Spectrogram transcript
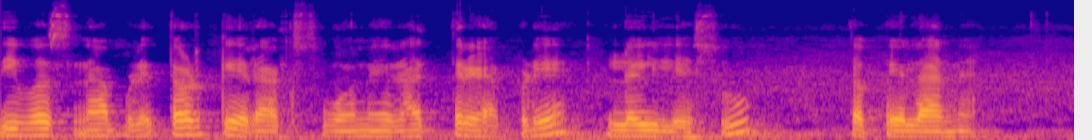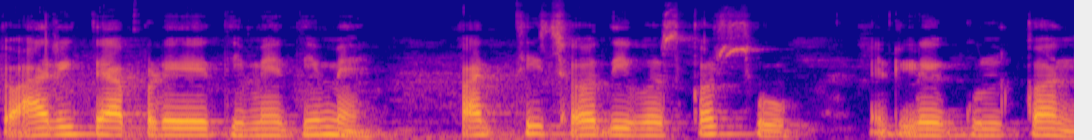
દિવસને આપણે તડકે રાખશું અને રાત્રે આપણે લઈ લેશું તપેલાને. તો આ રીતે આપણે ધીમે ધીમે પાંચથી છ દિવસ કરશું એટલે ગુલકંદ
